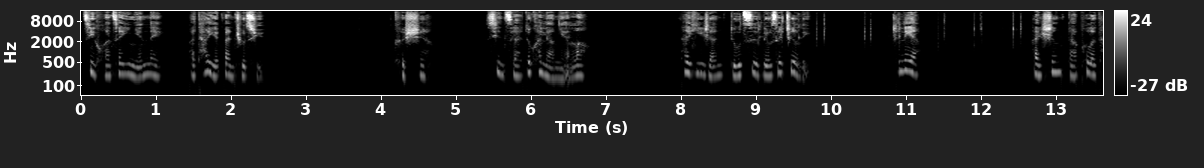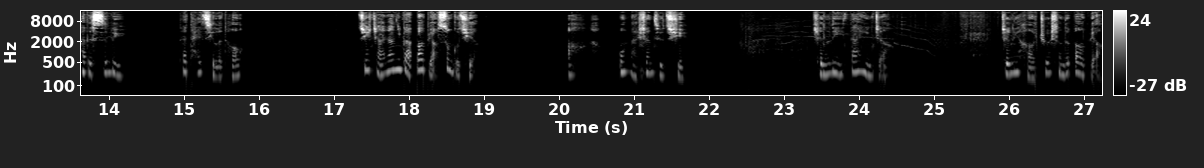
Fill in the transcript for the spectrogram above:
计划在一年内把她也办出去。可是，现在都快两年了，他依然独自留在这里。陈丽，喊声打破了他的思虑，他抬起了头。局长让你把报表送过去。啊，我马上就去。陈丽答应着，整理好桌上的报表，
